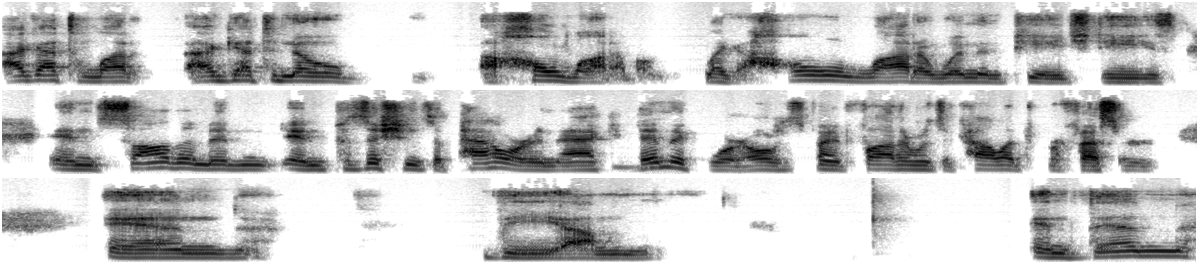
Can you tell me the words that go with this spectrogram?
I got to a lot. I got to know a whole lot of them, like a whole lot of women PhDs and saw them in, in positions of power in the academic world. My father was a college professor. And the um, and then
